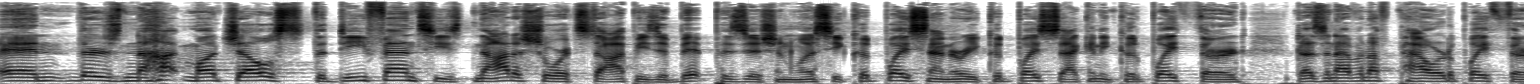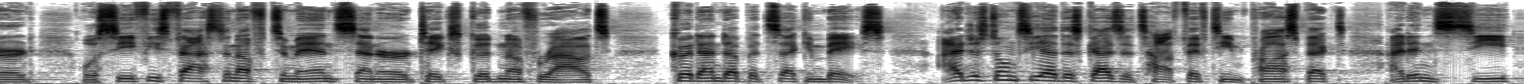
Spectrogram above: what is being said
And there's not much else. The defense, he's not a shortstop. He's a bit positionless. He could play center. He could play second. He could play third. Doesn't have enough power to play third. We'll see if he's fast enough to man center or takes good enough routes. Could end up at second base. I just don't see how this guy's a top 15 prospect. I didn't see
